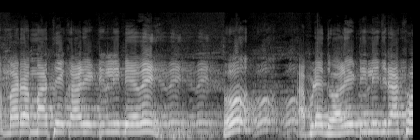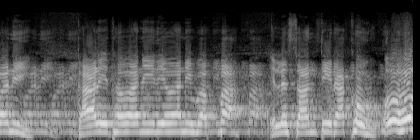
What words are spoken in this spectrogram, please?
અમારા માથે કાળી ટીલી બેવે હો આપણે ધોળી ટીલી જ રાખવાની. કાળી થવાની દેવાની બાપા. એટલે શાંતિ રાખો. ઓહો.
